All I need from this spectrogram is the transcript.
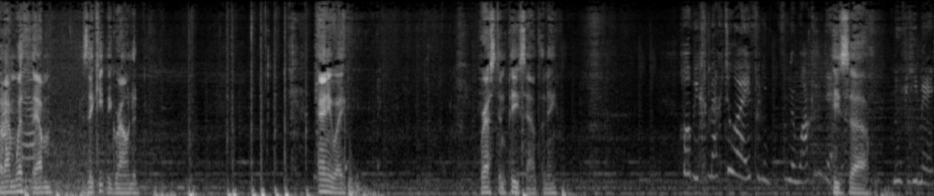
But I'm with them because they keep me grounded. Anyway, rest in peace, Anthony. Hope you come back to life from the, from the Walking Dead He's uh, movie he made.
